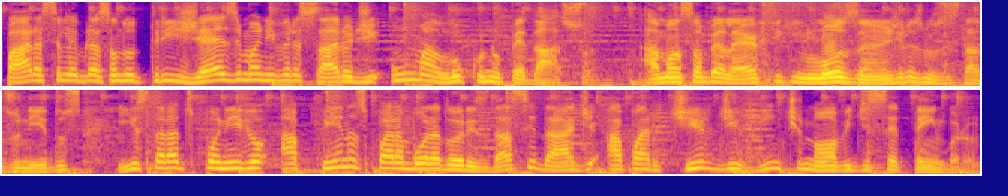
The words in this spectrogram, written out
para a celebração do 30 aniversário de Um Maluco no Pedaço. A mansão Bel Air fica em Los Angeles, nos Estados Unidos, e estará disponível apenas para moradores da cidade a partir de 29 de setembro.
